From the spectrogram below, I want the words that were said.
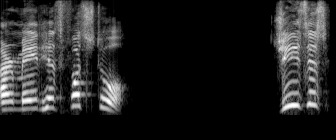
are made his footstool. Jesus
